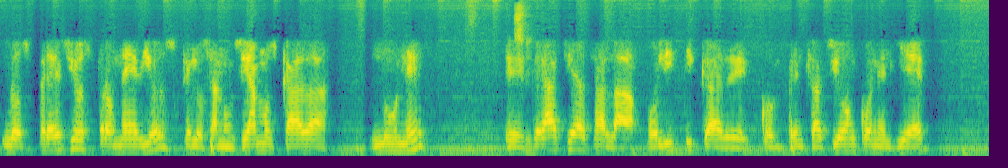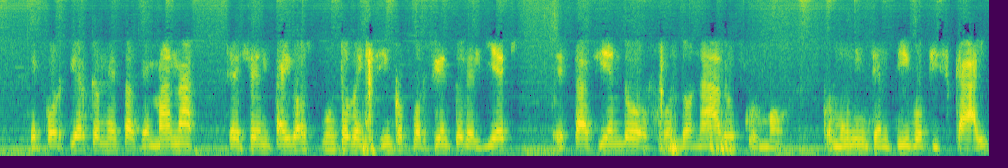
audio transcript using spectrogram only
los precios promedios que los anunciamos cada lunes, eh, gracias a la política de compensación con el IEP, que por cierto en esta semana 62.25% del IEP está siendo condonado como, como un incentivo fiscal,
